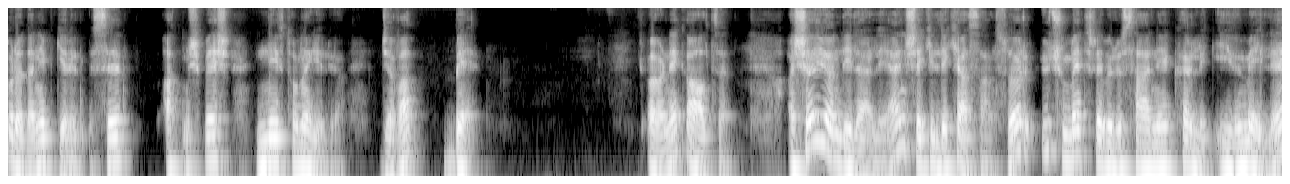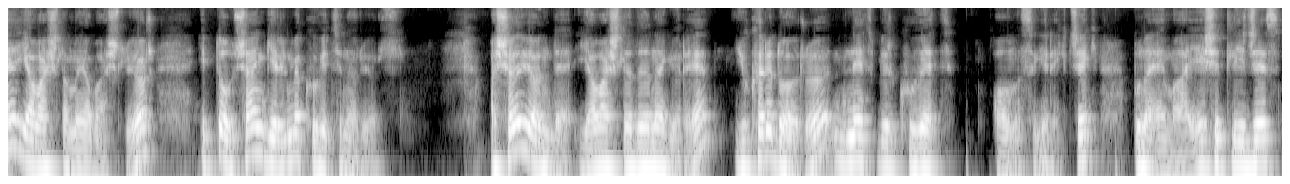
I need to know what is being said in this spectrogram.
Buradan ip gerilmesi 65 Newton'a geliyor. Cevap B. Örnek 6. Aşağı yönde ilerleyen şekildeki asansör 3 metre bölü saniye karelik ivme ile yavaşlamaya başlıyor. İpte oluşan gerilme kuvvetini arıyoruz. Aşağı yönde yavaşladığına göre yukarı doğru net bir kuvvet olması gerekecek. Buna MA'yı eşitleyeceğiz.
